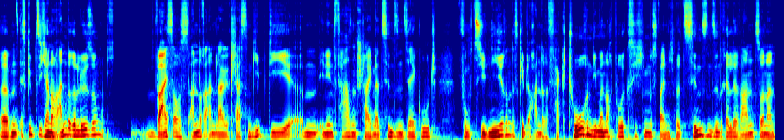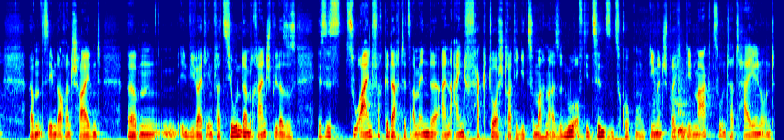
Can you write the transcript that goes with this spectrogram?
Ähm, es gibt sicher noch andere Lösungen. Ich weiß auch, dass es andere Anlageklassen gibt, die ähm, in den Phasen steigender Zinsen sehr gut funktionieren. Es gibt auch andere Faktoren, die man noch berücksichtigen muss, weil nicht nur Zinsen sind relevant, sondern ähm, es ist eben auch entscheidend, ähm, inwieweit die Inflation damit reinspielt. Also es, es, ist zu einfach gedacht, jetzt am Ende eine Ein-Faktor-Strategie zu machen, also nur auf die Zinsen zu gucken und dementsprechend den Markt zu unterteilen und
